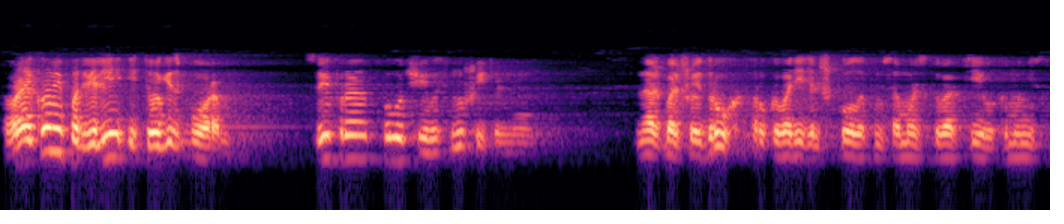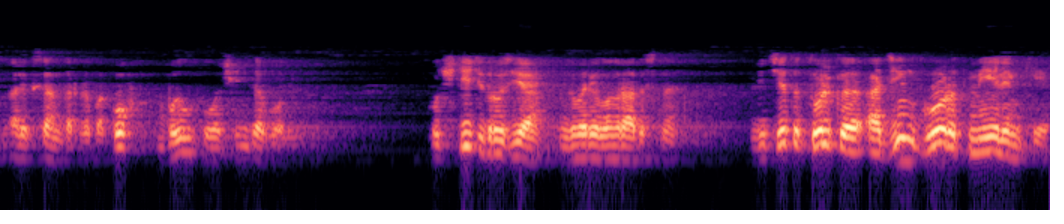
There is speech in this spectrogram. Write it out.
В райкоме подвели итоги сбором. Цифра получилась внушительная. Наш большой друг, руководитель школы комсомольского актива, коммунист Александр Рыбаков, был очень доволен. «Учтите, друзья», — говорил он радостно, — «ведь это только один город Меленки.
